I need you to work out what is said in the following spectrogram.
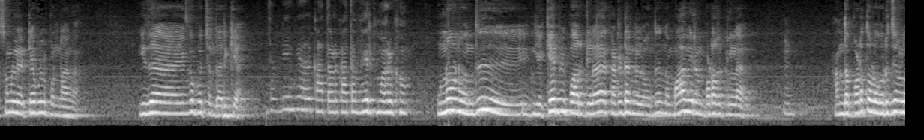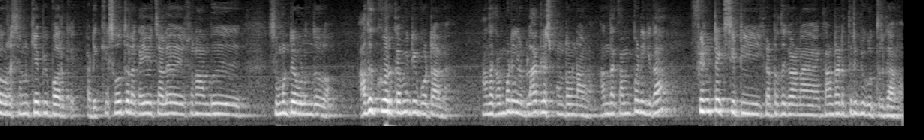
அசம்பிளியில் டேபிள் பண்ணாங்க. இதை எங்கே போச்சு அந்த அறிக்கை? எப்படிங்க அது காத்தோட காத்தா போயிருக்குமா இருக்கும்? இன்னொன்று வந்து இங்கே கேபி பார்க்கில் கட்டிடங்கள் வந்து இந்த மாவீரன் படம் இருக்குல்ல? அந்த படத்தோட ஒரிஜினல் வருஷன் கேபி பார்க்கு அடிக்க. சவுத்தில் கை வச்சாலே சுண்ணாம்பு சிமெண்ட்டே விழுந்துடும் அதுக்கு ஒரு கமிட்டி போட்டாங்க. அந்த கம்பெனியை பிளாக் லிஸ்ட் பண்ணுறோன்னாங்க அந்த கம்பெனிக்கு தான் ஃபின்டெக் சிட்டி கட்டுறதுக்கான கான்ட்ராக்ட் திருப்பி கொடுத்துருக்காங்க.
